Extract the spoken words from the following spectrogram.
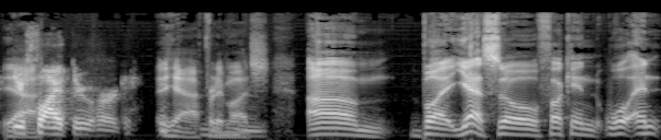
You fly through hurricane. yeah, pretty Mhm. much. Um, but yeah, so fucking well, and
